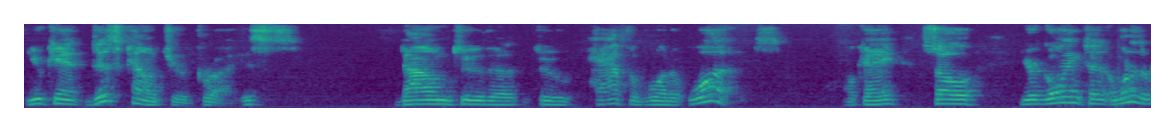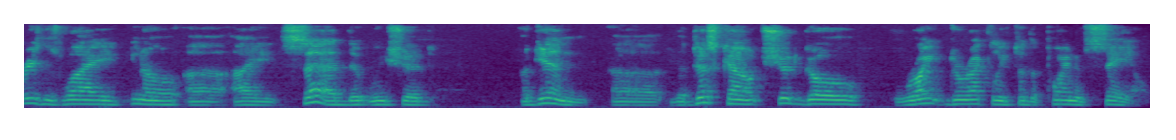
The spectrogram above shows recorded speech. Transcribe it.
you can't discount your price down to the to half of what it was. Okay, so you're going to one of the reasons why you know uh, I said that we should again uh, the discount should go right directly to the point of sale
